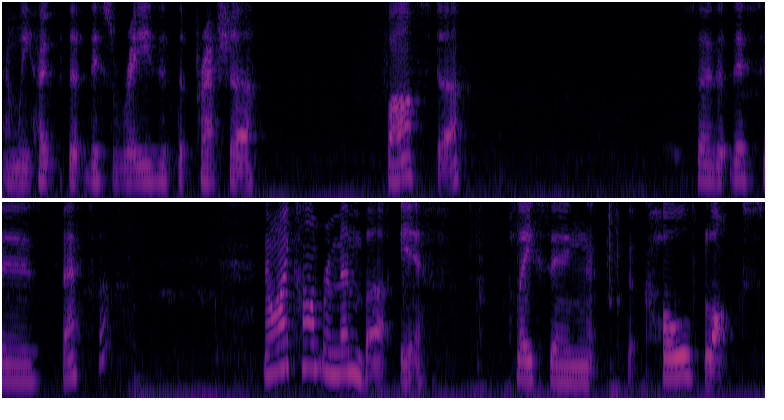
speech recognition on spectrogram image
and we hope that this raises the pressure faster so that this is better. Now I can't remember if placing the cold blocks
